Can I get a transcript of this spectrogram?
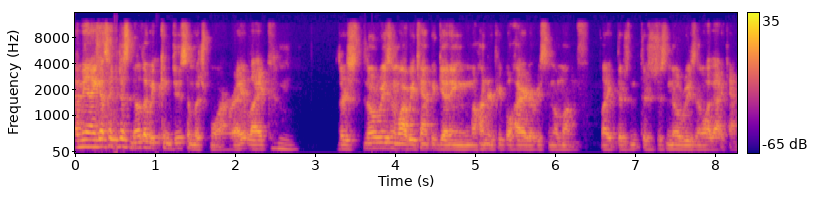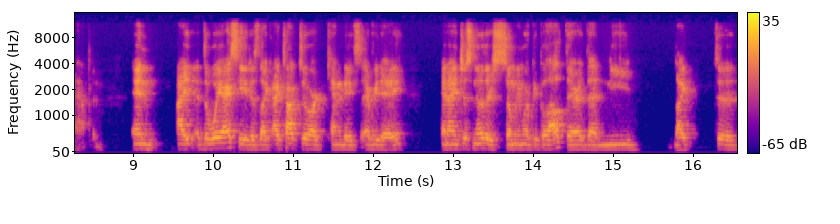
I mean, I guess I just know that we can do so much more, right? Like, mm-hmm. there's no reason why we can't be getting 100 people hired every single month. Like, there's there's just no reason why that can't happen. And I the way I see it is like I talk to our candidates every day, and I just know there's so many more people out there that need like to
